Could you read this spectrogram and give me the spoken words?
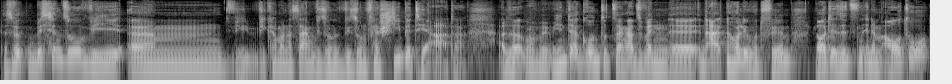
Das wirkt ein bisschen so wie, ähm, wie, wie kann man das sagen, wie so, wie so ein Verschiebetheater. Also im Hintergrund sozusagen, also wenn äh, in alten Hollywood-Filmen Leute sitzen in einem Auto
